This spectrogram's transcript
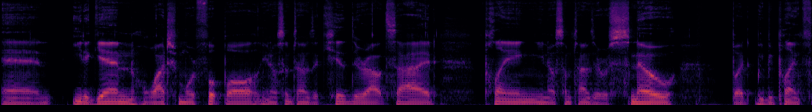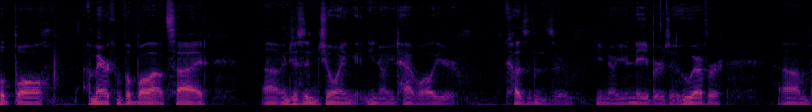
and eat again, watch more football. You know, sometimes the kids are outside playing, you know, sometimes there was snow, but we'd be playing football, American football outside, uh, and just enjoying it. You know, you'd have all your cousins or, you know, your neighbors or whoever um,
